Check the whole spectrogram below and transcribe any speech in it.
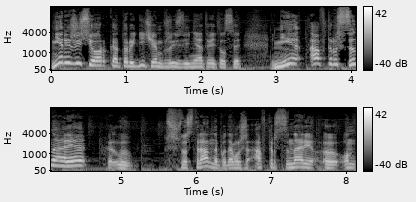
не режиссер, который ничем в жизни не ответился, не автор сценария, э, что странно, потому что автор сценария, э, он,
